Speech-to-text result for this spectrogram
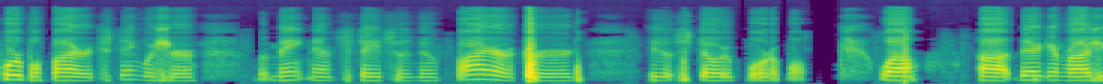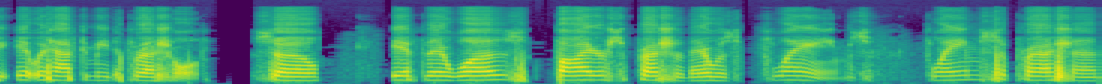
portable fire extinguisher, but maintenance states that no fire occurred, is it still reportable? Well, uh, there again, Raji, it would have to meet a threshold. So if there was fire suppression, there was flames, flame suppression,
